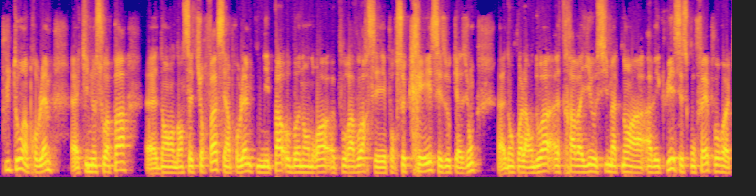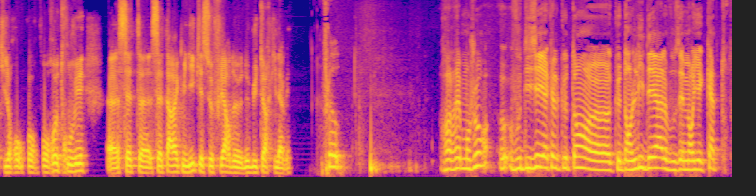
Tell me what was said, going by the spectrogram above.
plutôt un problème euh, qu'il ne soit pas euh, dans, cette surface. C'est un problème qu'il n'est pas au bon endroit pour avoir pour se créer ces occasions. donc voilà, on doit travailler aussi maintenant avec lui et c'est ce qu'on fait pour qu'il pour, retrouver cette cet Arek Milik et ce flair de, de buteur qu'il avait. Flo. Rodré, bonjour. Vous disiez il y a quelque temps que dans l'idéal, vous aimeriez quatre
